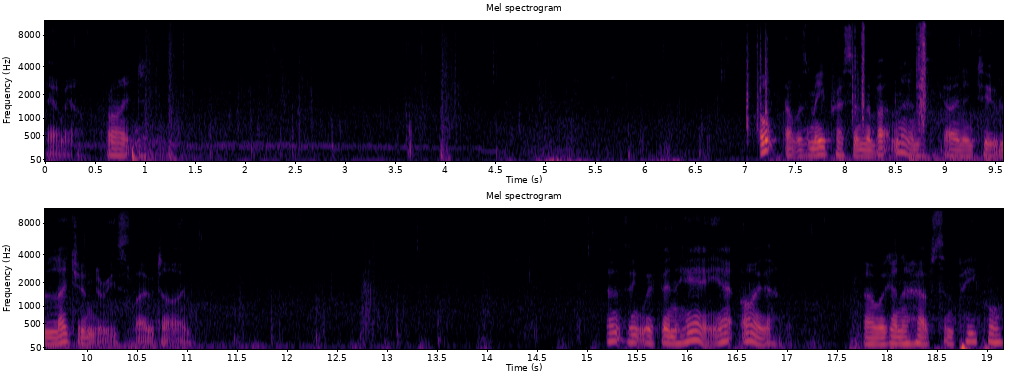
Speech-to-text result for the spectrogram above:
There we are. Right. Oh, that was me pressing the button and going into legendary slow time. Don't think we've been here yet either. We're going to have some people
